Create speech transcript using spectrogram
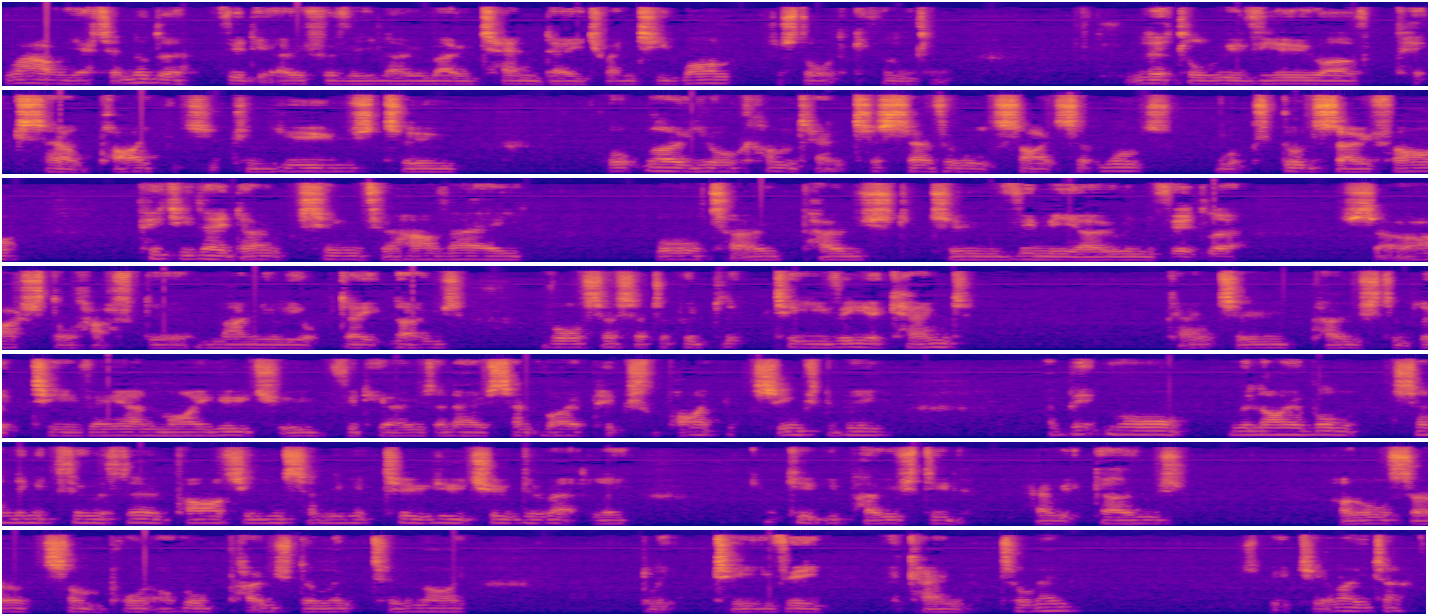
Wow, yet another video for VLOMO 10 day 21. Just thought to give a little, little review of Pixel Pipe which you can use to upload your content to several sites at once. Looks good so far. Pity they don't seem to have a auto post to Vimeo and Vidler so I still have to manually update those. I've also set up a Blip TV account account to post to Blip TV and my YouTube videos are now sent via PixelPipe. It seems to be a bit more reliable sending it through a third party than sending it to YouTube directly. I'll keep you posted how it goes. I'll also at some point I will post a link to my Blip TV account. Till then, speak to you later.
